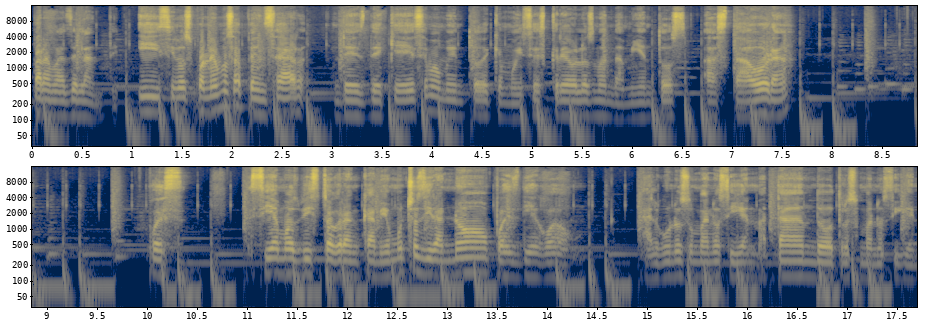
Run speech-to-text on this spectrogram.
para más adelante. Y si nos ponemos a pensar desde que ese momento de que Moisés creó los mandamientos hasta ahora, pues sí hemos visto gran cambio. Muchos dirán, no, pues Diego, algunos humanos siguen matando, otros humanos siguen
